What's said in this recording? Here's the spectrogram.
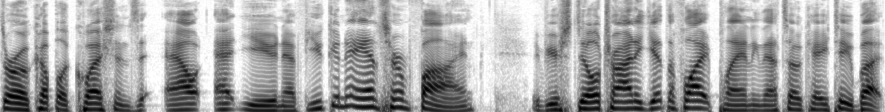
throw a couple of questions out at you, and if you can answer them, fine. If you're still trying to get the flight planning, that's okay too. But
